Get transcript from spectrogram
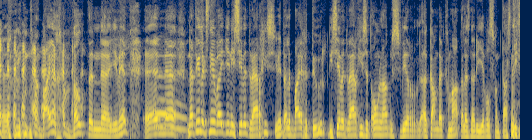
uh, baie gewild en uh, jy weet en uh, natuurlik sneeuwwitjie en die sewe dwergies, jy weet hulle het baie getoer. Die sewe dwergies het onlangs weer 'n comeback gemaak. Hulle is nou die heuwels fantasties.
